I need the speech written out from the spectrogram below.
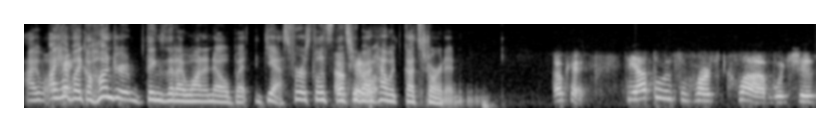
I, I have like a hundred things that I want to know, but yes, first let's let's hear about well- how it got started. Okay. The Appaloosa Horse Club, which is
